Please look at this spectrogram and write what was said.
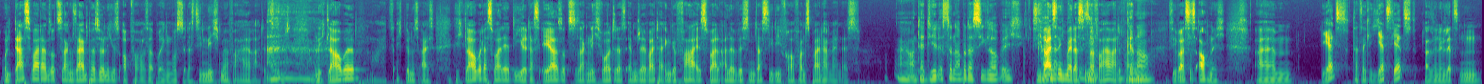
und das war dann sozusagen sein persönliches Opfer, was er bringen musste, dass die nicht mehr verheiratet sind. Und ich glaube, oh, jetzt echt dünnes Eis, ich glaube, das war der Deal, dass er sozusagen nicht wollte, dass MJ weiter in Gefahr ist, weil alle wissen, dass sie die Frau von Spider-Man ist. Ah, und der Deal ist dann aber, dass sie, glaube ich. Sie keine- weiß nicht mehr, dass sie, mal verheiratet waren. Genau. Sie weiß es auch nicht. Ähm, jetzt, tatsächlich jetzt, jetzt, also in den letzten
